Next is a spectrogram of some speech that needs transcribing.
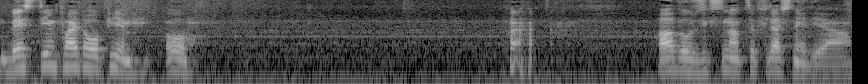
Best team fight OP'yim. Oh. Abi o Ziggs'in attığı flash neydi ya?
